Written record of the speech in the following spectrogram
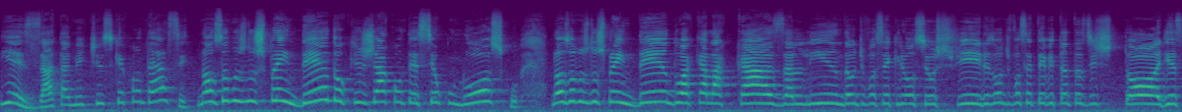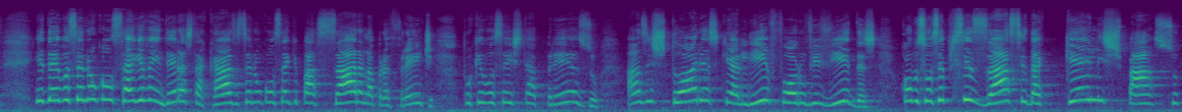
E é exatamente isso que acontece. Nós vamos nos prendendo ao que já aconteceu conosco. Nós vamos nos prendendo àquela casa linda onde você criou seus filhos, onde você teve tantas histórias. E daí você não consegue vender esta casa, você não consegue passar ela para frente, porque você está preso às histórias que ali foram vividas, como se você precisasse daquele espaço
